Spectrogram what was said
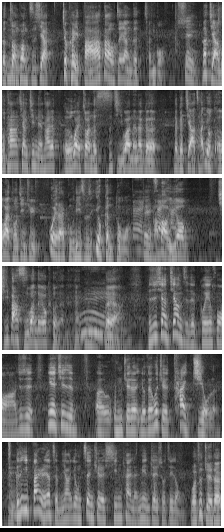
的状况之下，就可以达到这样的成果。是。那假如他像今年他额外赚了十几万的那个那个价差，又额外投进去，未来股利是不是又更多？对对。搞不好以后七八十万都有可能的。嗯。对啊。可是像这样子的规划啊，就是因为其实。呃，我们觉得有的人会觉得太久了，嗯、可是一般人要怎么样用正确的心态来面对说这种？我是觉得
